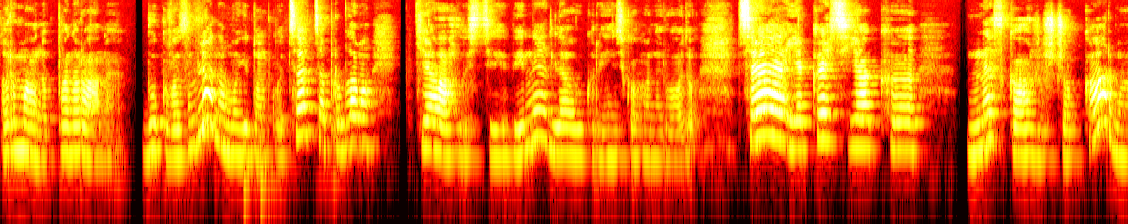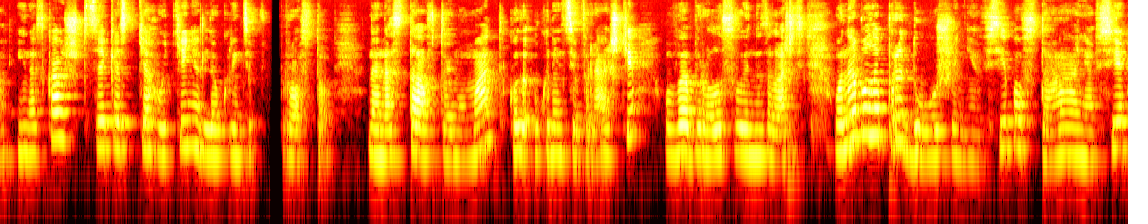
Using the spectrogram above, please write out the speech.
роману Панорами Букова Земля, на мою думку, це ця проблема тяглості війни для українського народу. Це якесь як. е, не скажу, що карма, і не скажу, що це якесь тяготіння для українців. Просто не настав той момент, коли українці врешті вибороли свою незалежність. Вони були придушені, всі повстання, всі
